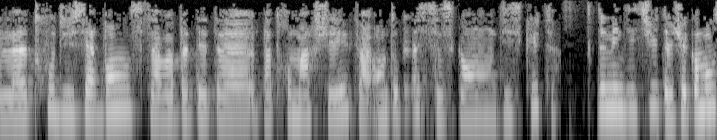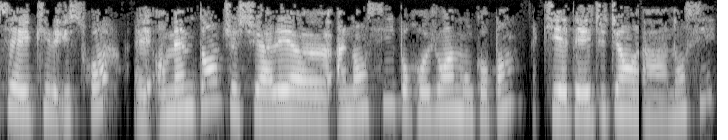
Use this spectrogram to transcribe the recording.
Le trou du serpent, ça va peut-être euh, pas trop marcher. Enfin, en tout cas, c'est ce qu'on discute. 2018, j'ai commencé à écrire l'histoire et en même temps, je suis allée euh, à Nancy pour rejoindre mon copain qui était étudiant à Nancy.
